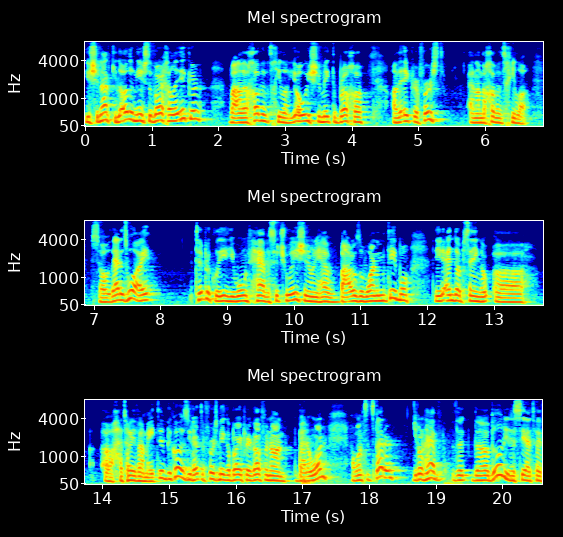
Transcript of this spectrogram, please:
You should not kill olam yesh yivarech al chaviv tchila. You always should make the bracha on the ikr first and on the chaviv tchila. So that is why typically you won't have a situation when you have bottles of wine on the table that you'd end up saying uh, a because you'd have to first make a bari pregafen on the better one, and once it's better, you don't have the, the ability to say hatayv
